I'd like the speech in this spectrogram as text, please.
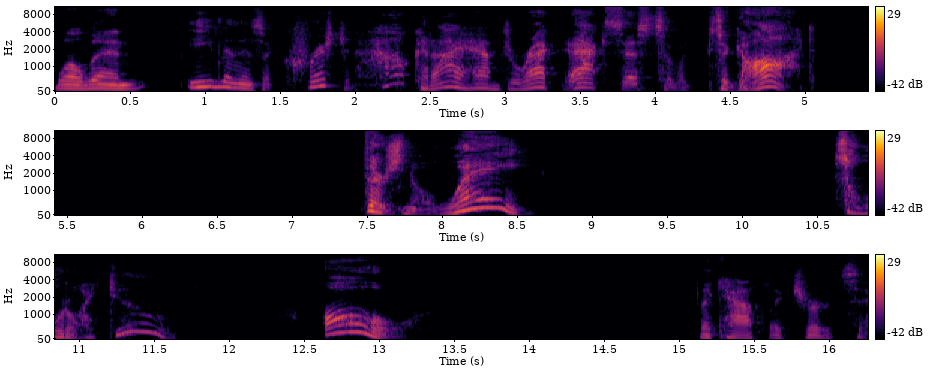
well, then even as a Christian, how could I have direct access to, to God? There's no way. So what do I do? Oh, the Catholic Church said,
